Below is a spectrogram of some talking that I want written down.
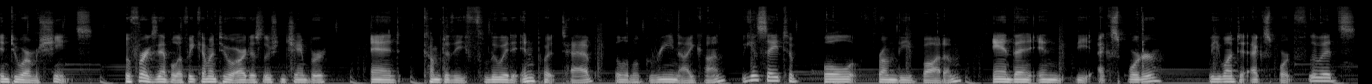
into our machines. So for example, if we come into our dissolution chamber and come to the fluid input tab, the little green icon, we can say to pull from the bottom. And then in the exporter, we want to export fluids,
